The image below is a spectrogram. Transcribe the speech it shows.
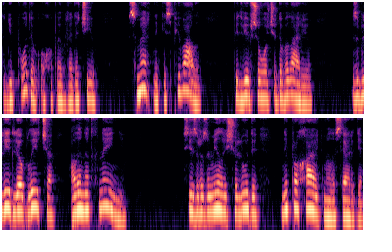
Тоді подив охопив глядачів. Смертники співали, підвівши очі до Веларію, зблідлі обличчя, але натхненні. Всі зрозуміли, що люди не прохають милосердя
